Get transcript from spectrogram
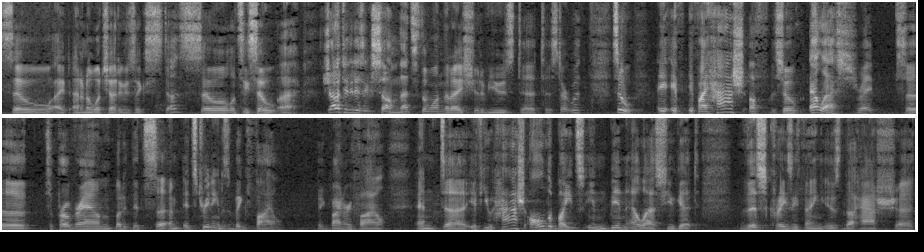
So I, I don't know what SHA-256 does. So let's see. So uh, SHA-256 sum, that's the one that I should have used uh, to start with. So if, if I hash, a f so ls, right, it's a, it's a program, but it's, uh, um, it's treating it as a big file, big binary file. And uh, if you hash all the bytes in bin ls, you get this crazy thing is the hash, uh,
